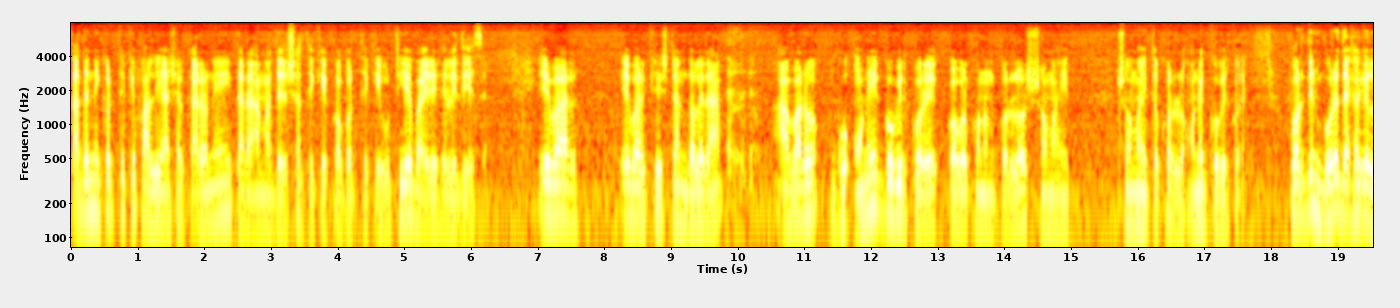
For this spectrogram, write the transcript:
তাদের নিকট থেকে পালিয়ে আসার কারণেই তারা আমাদের সাথীকে কবর থেকে উঠিয়ে বাইরে ফেলে দিয়েছে। এবার এবার খ্রিস্টান দলেরা আবারও অনেক গভীর করে কবর খনন করল সমাহিত সমাহিত করল অনেক গভীর করে। পরদিন ভোরে দেখা গেল,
